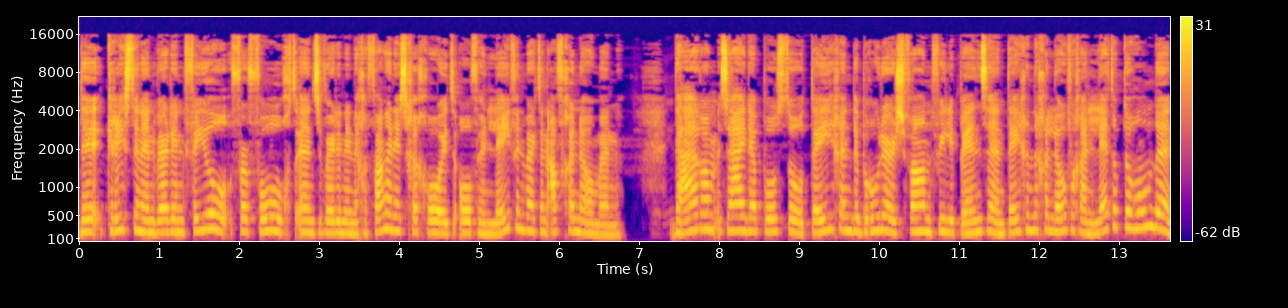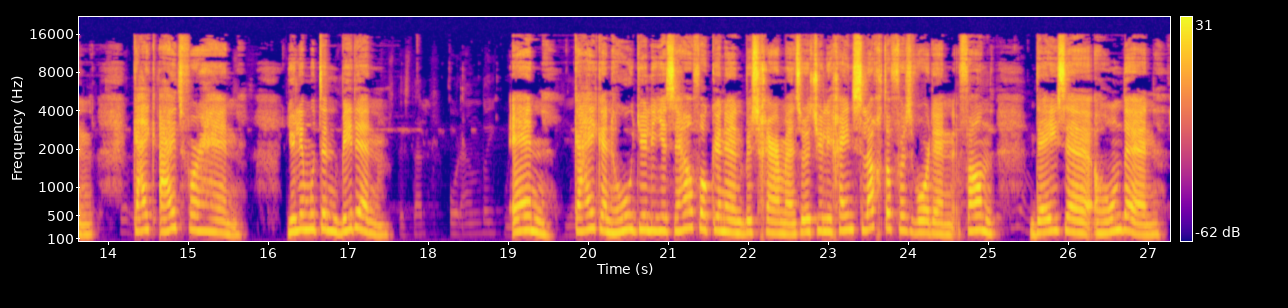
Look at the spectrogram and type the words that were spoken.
De christenen werden veel vervolgd en ze werden in de gevangenis gegooid of hun leven werd afgenomen. Daarom zei de apostel tegen de broeders van Filippenzen, tegen de gelovigen, let op de honden. Kijk uit voor hen. Jullie moeten bidden. En kijken hoe jullie jezelf ook kunnen beschermen, zodat jullie geen slachtoffers worden van deze honden.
